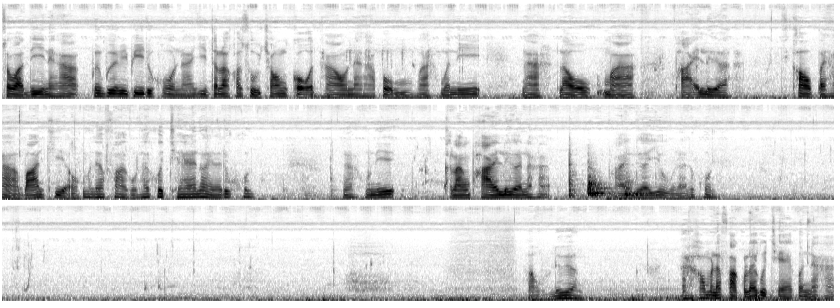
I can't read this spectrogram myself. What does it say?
ก็กราบสวัสดีนะครับเพื่อนๆพี่ๆทุกคนนะยินดีต้อนรับเข้าสู่ช่องโกดเฮาส์นะครับผมมาวันนี้นะเรามาพายเรือเข้าไปหาบ้านเขียว มาแล้วฝากกดไลค์กดแชร์หน่อยนะทุกคนนะวันนี้กำลังพายเรือนะฮะพายเรืออยู่นะทุกคนเอาเรื่องอะเข้ามาแล้วฝากกดไลค์กดแชร์ก่อนนะฮะ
